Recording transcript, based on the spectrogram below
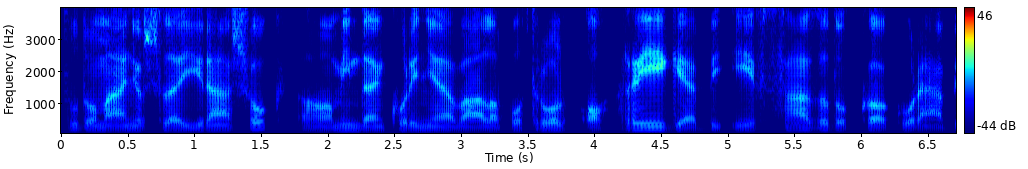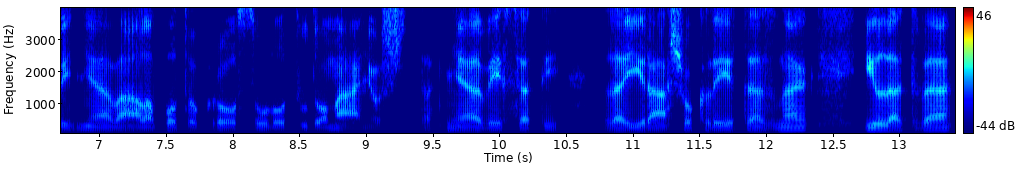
tudományos leírások a mindenkori nyelvállapotról, a régebbi évszázadokkal korábbi nyelvállapotokról szóló tudományos, tehát nyelvészeti leírások léteznek, illetve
